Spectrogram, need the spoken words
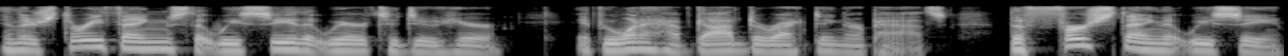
And there's three things that we see that we're to do here if we want to have God directing our paths. The first thing that we see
